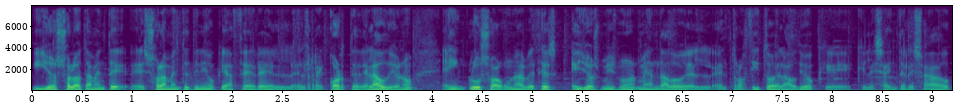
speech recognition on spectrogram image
y yo solamente, eh, solamente he tenido que hacer el, recorte del audio, ¿no? E incluso algunas veces ellos mismos me han dado el, trocito del audio que les ha interesado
